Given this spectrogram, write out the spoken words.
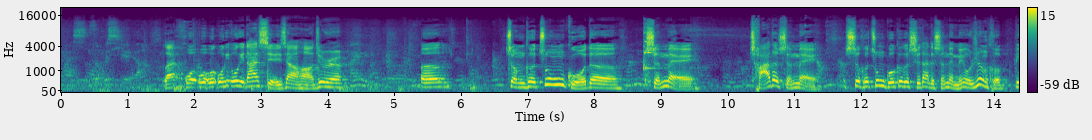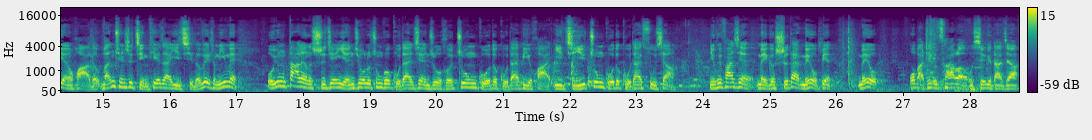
化寺，怎么写呀？来，我我我我给我给大家写一下哈，就是还有一个呃，整个中国的审美，茶的审美是和中国各个时代的审美没有任何变化的，完全是紧贴在一起的。为什么？因为我用大量的时间研究了中国古代建筑和中国的古代壁画以及中国的古代塑像，你会发现每个时代没有变，没有。我把这个擦了，我写给大家。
